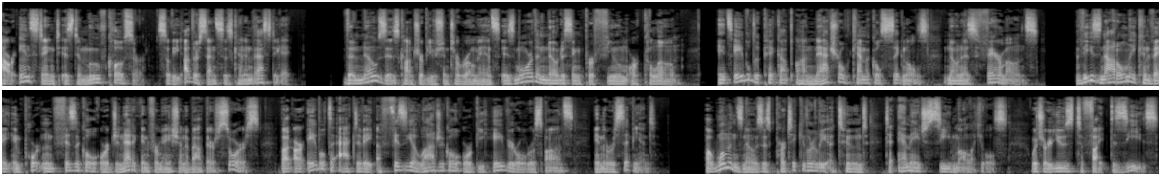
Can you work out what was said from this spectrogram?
our instinct is to move closer so the other senses can investigate. The nose's contribution to romance is more than noticing perfume or cologne. It's able to pick up on natural chemical signals known as pheromones, these not only convey important physical or genetic information about their source, but are able to activate a physiological or behavioral response in the recipient. A woman's nose is particularly attuned to MHC molecules, which are used to fight disease.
